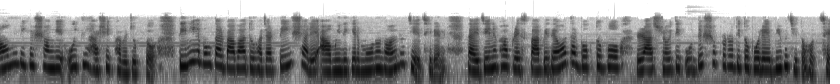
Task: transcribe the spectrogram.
আওয়ামী লীগের সঙ্গে ঐতিহাসিকভাবে যুক্ত। তিনি এবং তার বাবা দু হাজার তেইশ সালে আওয়ামী লীগের মনোনয়নও চেয়েছিলেন। তাই জেনেভা প্রেস ক্লাবে দেওয়া তার বক্তব্য রাজনৈতিক উদ্দেশ্য প্রণোদিত বলে বিবেচিত হচ্ছে।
